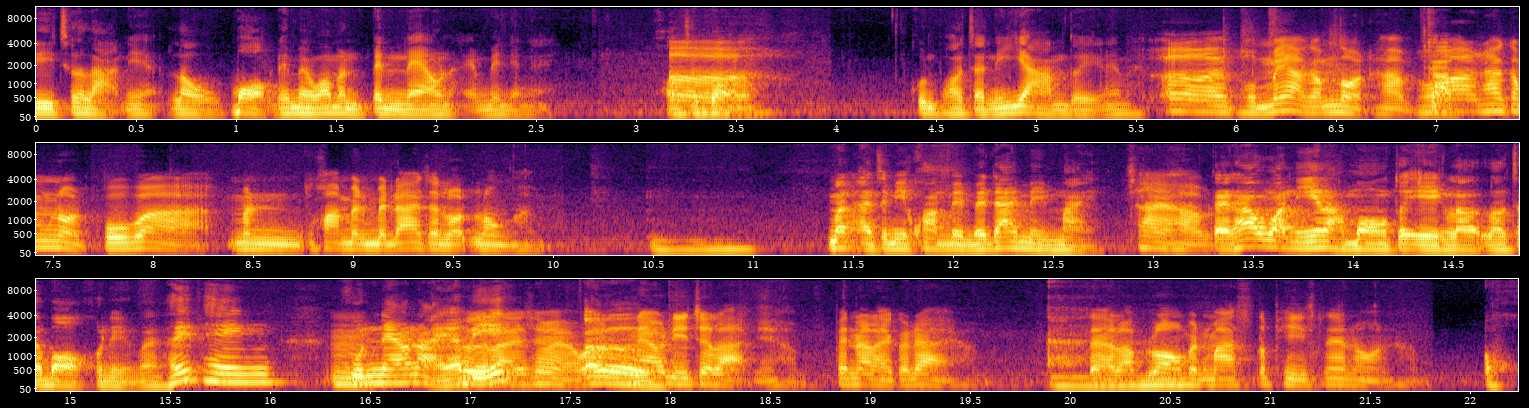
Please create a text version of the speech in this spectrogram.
ดีเจอร์ลาเนี่ยเราบอกได้ไหมว่ามันเป็นแนวไหนเป็นยังไงพ อจะบอกเอ่อคุณพอจะนิยามตัวเองได้ไหมเออผมไม่อยากกำหนดครับ เพราะครับว่าถ้ากำหนดปุ๊บอะมันความเป็นไปได้จะลดลงครับ มันอาจจะมีความเป็นไปได้ใหม่ใช่ครับ ๆ แต่ถ้าวันนี้ล่ะมองตัวเองเราเราจะบอกคนอื่นว่าเฮ้ยเพลงอืม คุณแนวไหนอะคือบิ๊กอะไรใช่ไหมเอว่าอแนวดีเจลาดเนี่ยครับเป็นอะไรก็ได้ครับอ่าแต่รับรองเป็นมาสเตอร์พีซแน่นอนครับ โอ้โห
